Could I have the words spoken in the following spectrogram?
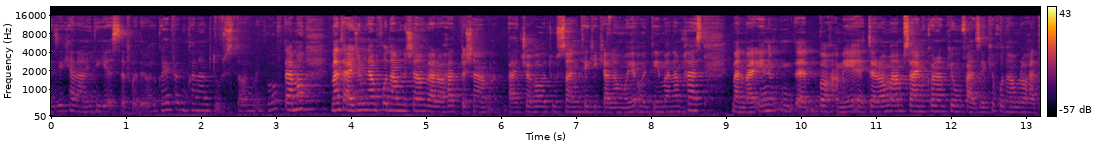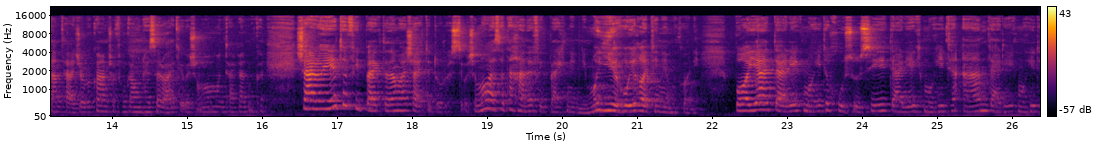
از یک کلمه دیگه استفاده بکنین. فکر می‌کنم دوستان می‌گفت. اما من ترجیح میدم خودم باشم و راحت بشم. بچه ها دوستان تکی کلمه های عادی منم هست. من بر این با همه احترام هم سعی می‌کنم که اون فضایی که خودم راحتم تجربه کنم چون فکر می‌کنم اون حس راحتی به شما منتقل می‌کنه. شرایط feedback دادن باید شرایط درستی باشه. ما وسط همه feedback نمیدیم. ما یهویی قاطی نمی‌کنیم. باید در یک محیط خصوصی در یک محیط امن در یک محیط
